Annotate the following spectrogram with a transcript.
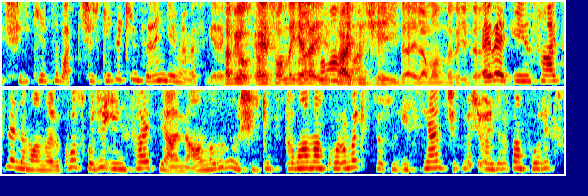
şirketi bak şirkete kimsenin girmemesi gerekiyor. Tabii yok en sonunda gelen Tamam? Insight'ın şeyiydi, elemanlarıydı. Evet Insight'ın elemanları koskoca Insight yani anladın mı? Şirketi tamamen korumak istiyorsun. İsyan çıkmış. Önce zaten polis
